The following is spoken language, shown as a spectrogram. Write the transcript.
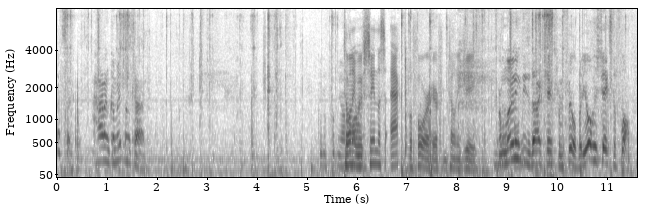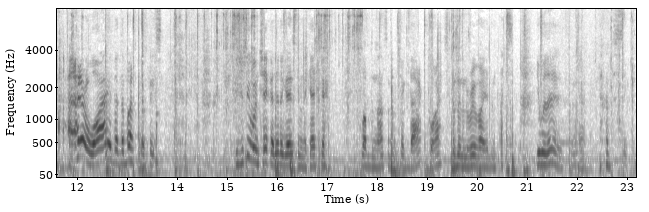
That's a hard and commitment card. Put me Tony, we've seen this act before here from Tony G. I'm learning these dark checks from Phil, but he always checks the flop. I, I don't know why, but the masterpiece. Did you see one check I did against him in the cash game? Flopped the nuts and I checked dark twice, and then in the river I hit the nuts. You were there. Yeah. Sick.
